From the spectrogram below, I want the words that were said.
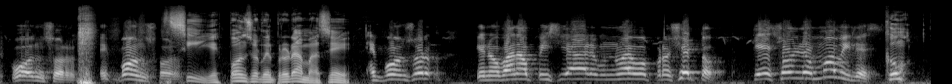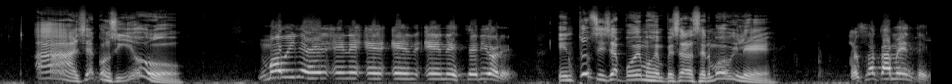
sponsor, sponsor, Sí, sponsor del programa, sí. sponsor que nos van a auspiciar un nuevo proyecto, que son los móviles. ¿Cómo? Ah, ya consiguió. Móviles en, en- en- en- exteriores. Entonces ya podemos empezar a hacer móviles. Exactamente.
